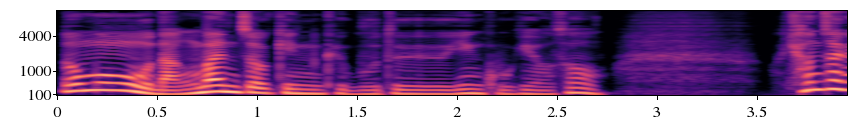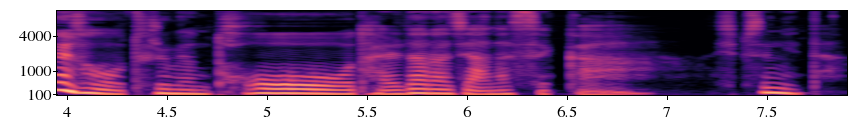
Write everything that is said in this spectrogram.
너무 낭만적인 그 무드인 곡이어서 현장에서 들으면 더 달달하지 않았을까 싶습니다.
